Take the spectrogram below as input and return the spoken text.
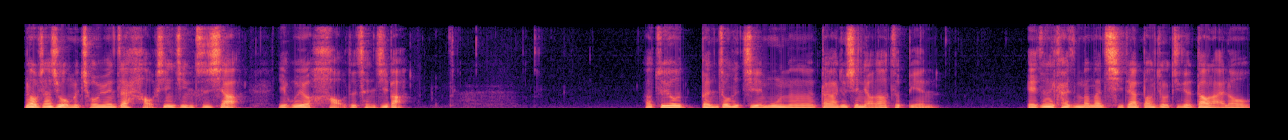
那我相信我们球员在好心情之下也会有好的成绩吧。然后最后本周的节目呢，大概就先聊到这边。也真的开始慢慢期待棒球季的到来喽。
